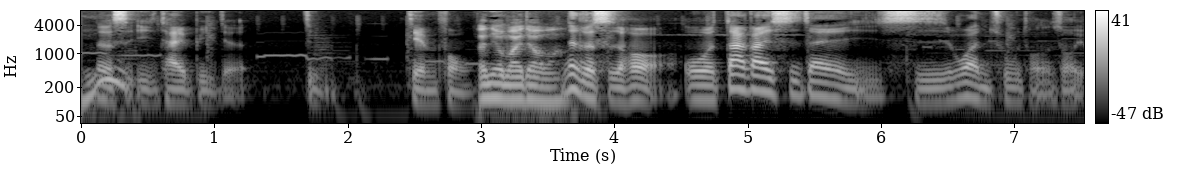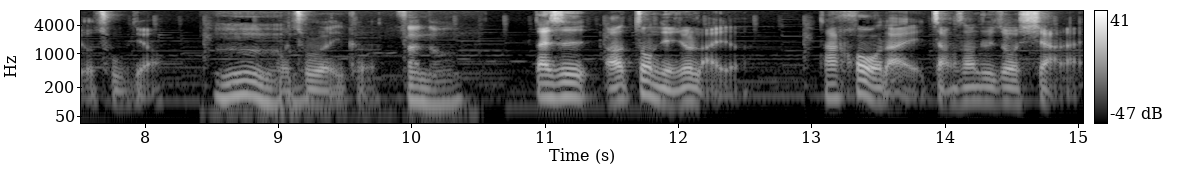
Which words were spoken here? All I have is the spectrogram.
嗯、那个是以太币的顶巅峰。那你有卖掉吗？那个时候我大概是在十万出头的时候有出掉。嗯，我出了一颗，赞哦。但是，然后重点就来了，它后来涨上去之后下来，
